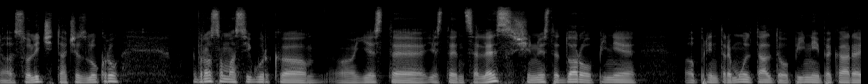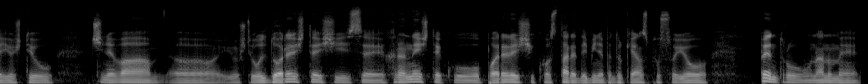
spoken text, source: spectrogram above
uh, solicită acest lucru, vreau să mă asigur că uh, este, este înțeles și nu este doar o opinie printre multe alte opinii pe care, eu știu, cineva, uh, eu știu, îl dorește și se hrănește cu o părere și cu o stare de bine pentru că i-am spus-o eu pentru un anume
